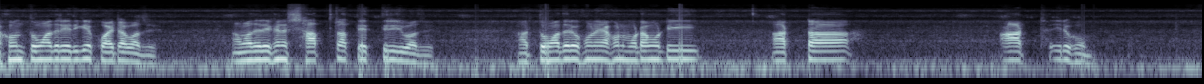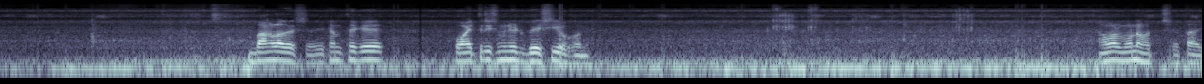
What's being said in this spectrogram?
এখন তোমাদের এদিকে কয়টা বাজে? আমাদের এখানে সাতটা তেত্রিশ বাজে। আর তোমাদের ওখানে এখন মোটামুটি আটটা আট এরকম। বাংলাদেশে, এখান থেকে পঁয়ত্রিশ মিনিট বেশি ওখানে। আমার মনে হচ্ছে তাই।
